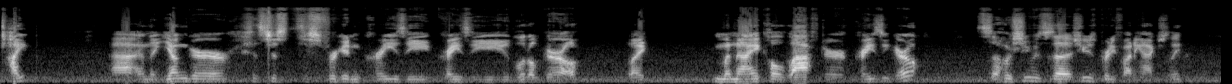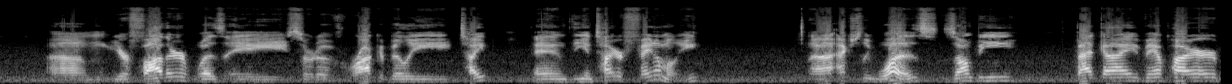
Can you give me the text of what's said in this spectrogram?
type. Uh, and the younger is just this friggin' crazy, crazy little girl. Like, maniacal laughter crazy girl. So she was uh, she was pretty funny actually. Um, your father was a sort of rockabilly type, and the entire family uh, actually was zombie, bad guy, vampire.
